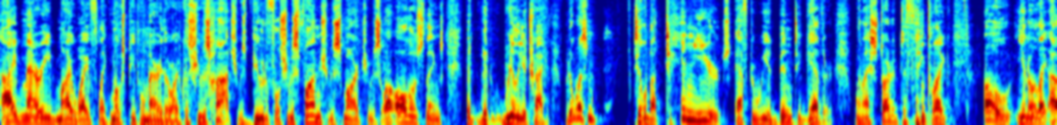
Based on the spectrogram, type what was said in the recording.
I married my wife like most people marry their wife because she was hot, she was beautiful, she was fun, she was smart, she was all, all those things that, that really attracted. But it wasn't till about 10 years after we had been together when I started to think like, oh, you know, like I,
